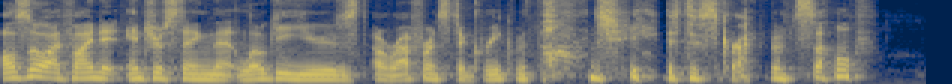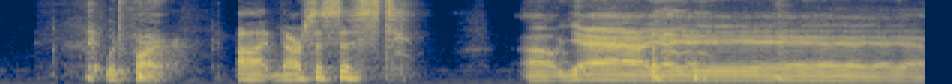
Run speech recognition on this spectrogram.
also, I find it interesting that Loki used a reference to Greek mythology to describe himself. Which part? uh, narcissist. Oh yeah, yeah, yeah, yeah, yeah, yeah, yeah, yeah, yeah.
